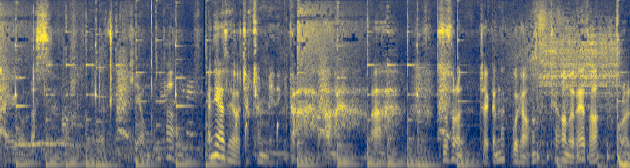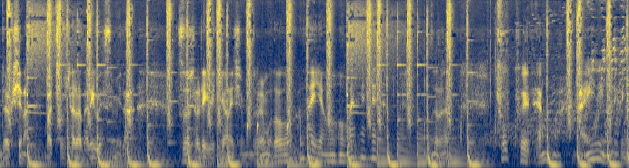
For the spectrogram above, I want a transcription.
가격이 올랐어요. 귀여운다. 안녕하세요, 잡천민입니다. 아, 아, 수술은 잘 끝났고요. 퇴원을 해서 오늘도 역시나 맛집을 찾아다니고 있습니다. 수술 잘 되길 기원해주신 분들 모두 감사해요. 네. 오늘은 대항마 다이닝 리빙 한번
